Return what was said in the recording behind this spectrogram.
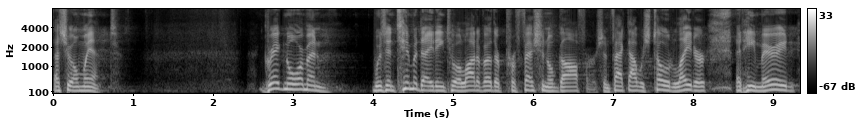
That's who I meant. Greg Norman was intimidating to a lot of other professional golfers. In fact, I was told later that he married a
